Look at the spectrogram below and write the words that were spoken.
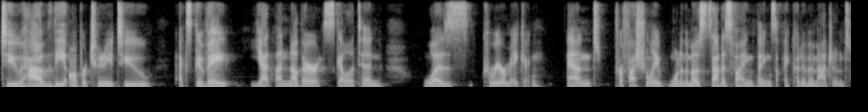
to have the opportunity to excavate yet another skeleton was career making and professionally one of the most satisfying things I could have imagined.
